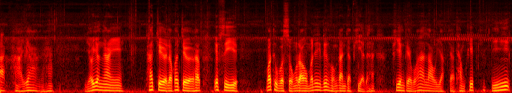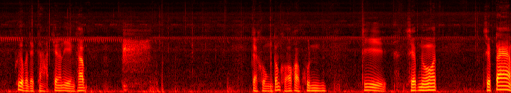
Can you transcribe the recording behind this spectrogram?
ากหายากนะฮะเดี๋ยวยังไงถ้าเจอเราก็เจอครับ FC วัตถุประสงค์เราไม่ได้เรื่องของการจับเขียดนะฮะเพียงแต่ว่าเราอยากจะทำคลิปคลิปนี้เพื่อบรรยากาศแค่นั้นเองครับ แต่คงต้องขอขอบคุณที่เชฟโนตเชฟแต้ม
